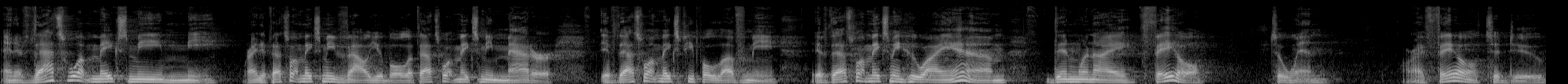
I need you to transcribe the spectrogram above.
And if that's what makes me me, right? If that's what makes me valuable, if that's what makes me matter, if that's what makes people love me, if that's what makes me who I am, then when I fail to win, or I fail to do,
